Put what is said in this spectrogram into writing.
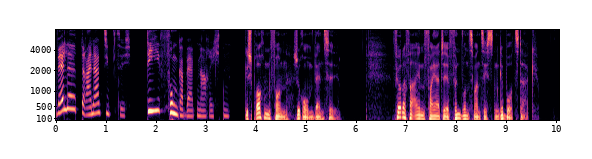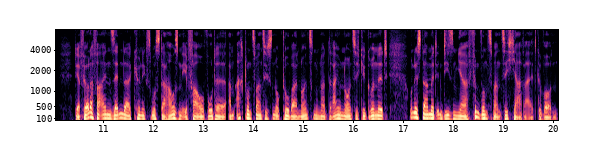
Welle 370. Die Funkerberg-Nachrichten. Gesprochen von Jerome Wenzel. Förderverein feierte 25. Geburtstag. Der Förderverein Sender Königs Wusterhausen e.V. wurde am 28. Oktober 1993 gegründet und ist damit in diesem Jahr 25 Jahre alt geworden.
